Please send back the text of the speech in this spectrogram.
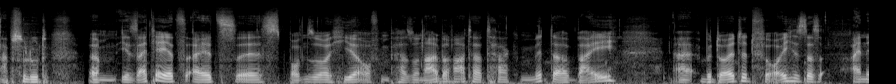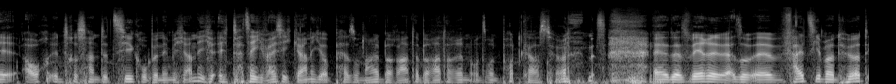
Absolut. Ähm, ihr seid ja jetzt als äh, Sponsor hier auf dem Personalberatertag mit dabei. Äh, bedeutet, für euch ist das eine auch interessante Zielgruppe, nehme ich an. Ich, ich, tatsächlich weiß ich gar nicht, ob Personalberater, Beraterinnen unseren Podcast hören. Das, äh, das wäre, also äh, falls jemand hört,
